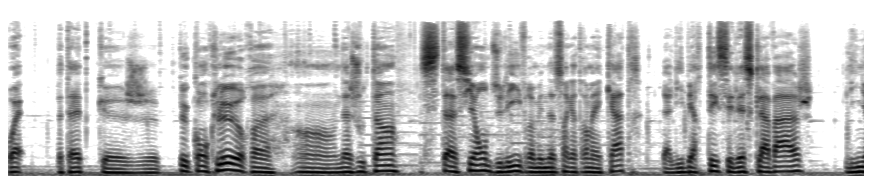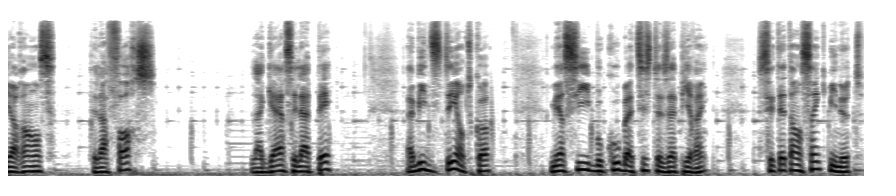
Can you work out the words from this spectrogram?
Ouais, peut-être que je peux conclure euh, en ajoutant une citation du livre 1984. La liberté, c'est l'esclavage. L'ignorance, c'est la force. La guerre, c'est la paix. À méditer, en tout cas. Merci beaucoup, Baptiste Zapirin. C'était en cinq minutes.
